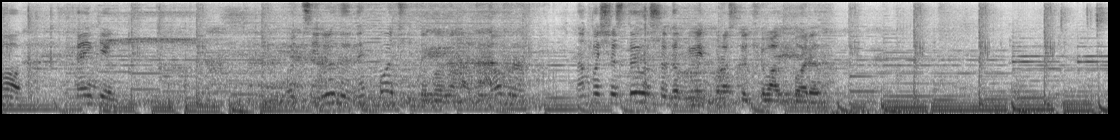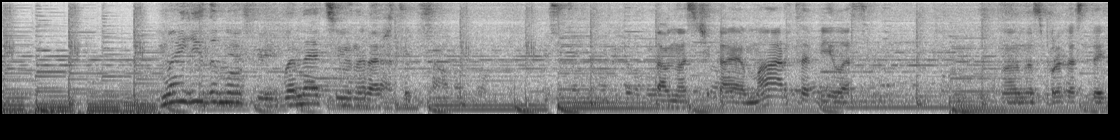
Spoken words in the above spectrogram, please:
О, thank you. Оці люди не хочуть допомагати, добре? Нам пощастило, що допоміг просто чувак поряд. Ми їдемо в Венецію нарешті. Там нас чекає Марта Білас. Вона нас пригостить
